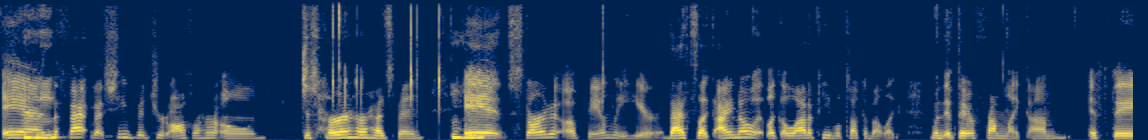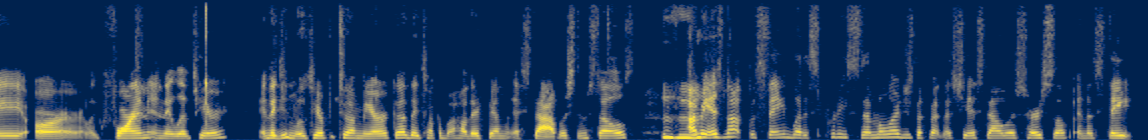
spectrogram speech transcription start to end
And mm-hmm. the fact that she ventured off on her own, just her and her husband, mm-hmm. and started a family here. That's like I know like a lot of people talk about like when if they're from like um if they are like foreign and they lived here and they just moved here to America, they talk about how their family established themselves. Mm-hmm. I mean, it's not the same, but it's pretty similar. Just the fact that she established herself in a state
